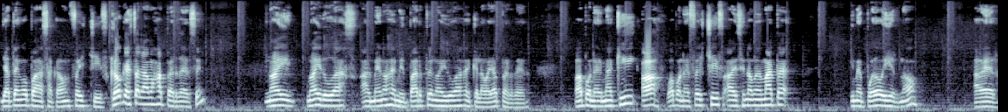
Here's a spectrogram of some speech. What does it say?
ya tengo para sacar un face shift. Creo que esta la vamos a perder, ¿sí? No hay, no hay dudas, al menos de mi parte no hay dudas de que la vaya a perder. Voy a ponerme aquí, ah, voy a poner face shift a ver si no me mata y me puedo ir, ¿no? A ver.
